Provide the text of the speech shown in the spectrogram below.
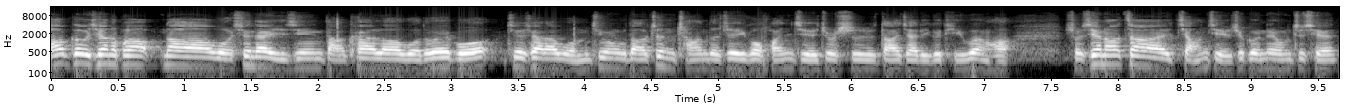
好，各位亲爱的朋友，那我现在已经打开了我的微博，接下来我们进入到正常的这一个环节，就是大家的一个提问哈。首先呢，在讲解这个内容之前，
